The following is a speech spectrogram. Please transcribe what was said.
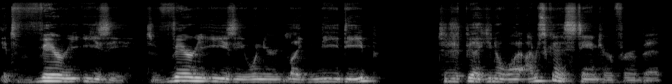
it's very easy. It's very easy when you're like knee deep to just be like, you know what, I'm just going to stand here for a bit.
